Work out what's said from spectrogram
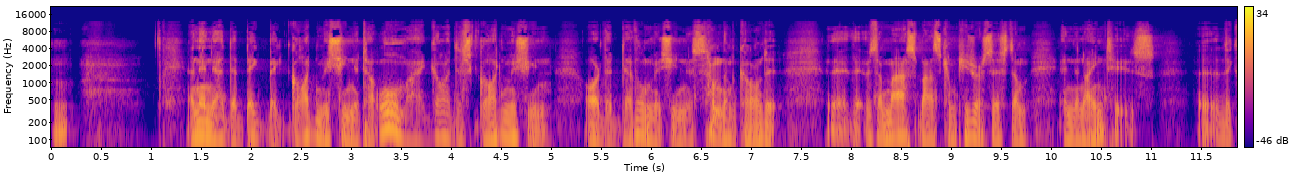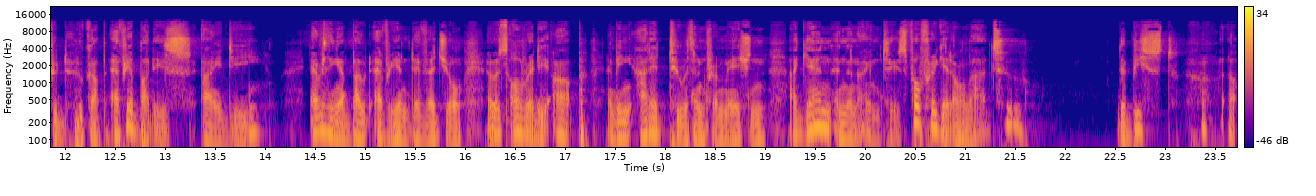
Hmm. And then they had the big, big God machine. They thought, oh my God, this God machine, or the devil machine, as some of them called it. It was a mass, mass computer system in the 90s uh, that could hook up everybody's ID everything about every individual, it was already up and being added to with information again in the 90s. Folk forget all that too. The beast. a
